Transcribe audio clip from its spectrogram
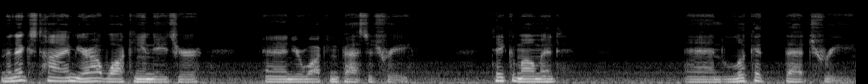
the next time you're out walking in nature and you're walking past a tree, take a moment and look at that tree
